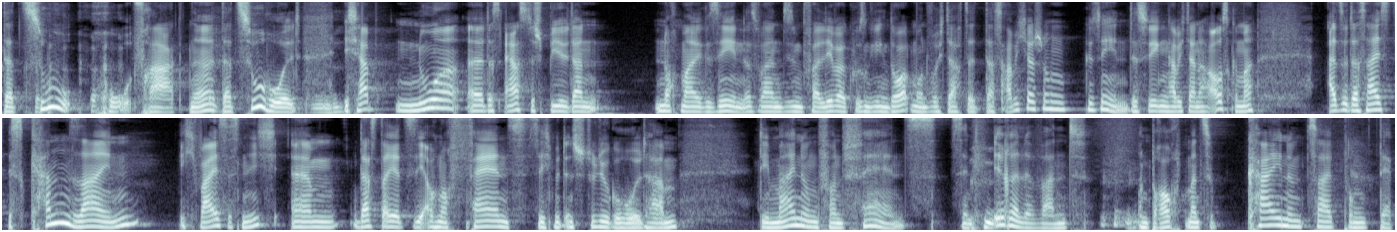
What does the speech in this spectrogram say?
dazu fragt, ne, dazu holt. Mhm. Ich habe nur äh, das erste Spiel dann nochmal gesehen. Das war in diesem Fall Leverkusen gegen Dortmund, wo ich dachte, das habe ich ja schon gesehen. Deswegen habe ich danach ausgemacht. Also das heißt, es kann sein, ich weiß es nicht, ähm, dass da jetzt sie auch noch Fans sich mit ins Studio geholt haben. Die Meinungen von Fans sind irrelevant und braucht man zu keinem Zeitpunkt der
